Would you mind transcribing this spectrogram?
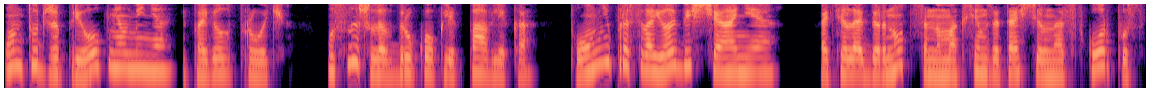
Он тут же приобнял меня и повел прочь. Услышала вдруг оклик Павлика. «Помни про свое обещание». Хотела обернуться, но Максим затащил нас в корпус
